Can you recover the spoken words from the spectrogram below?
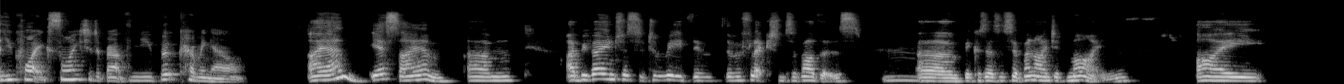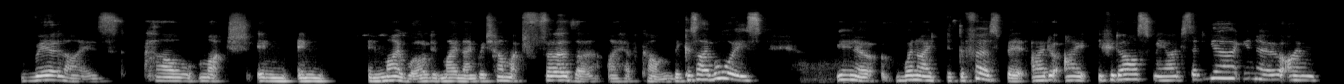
are you quite excited about the new book coming out? I am. Yes, I am. Um, I'd be very interested to read the, the reflections of others mm. uh, because, as I said, when I did mine, I realized how much in in in my world, in my language, how much further I have come because I've always, you know, when I did the first bit, I, I if you'd asked me, I'd said, yeah, you know, I'm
